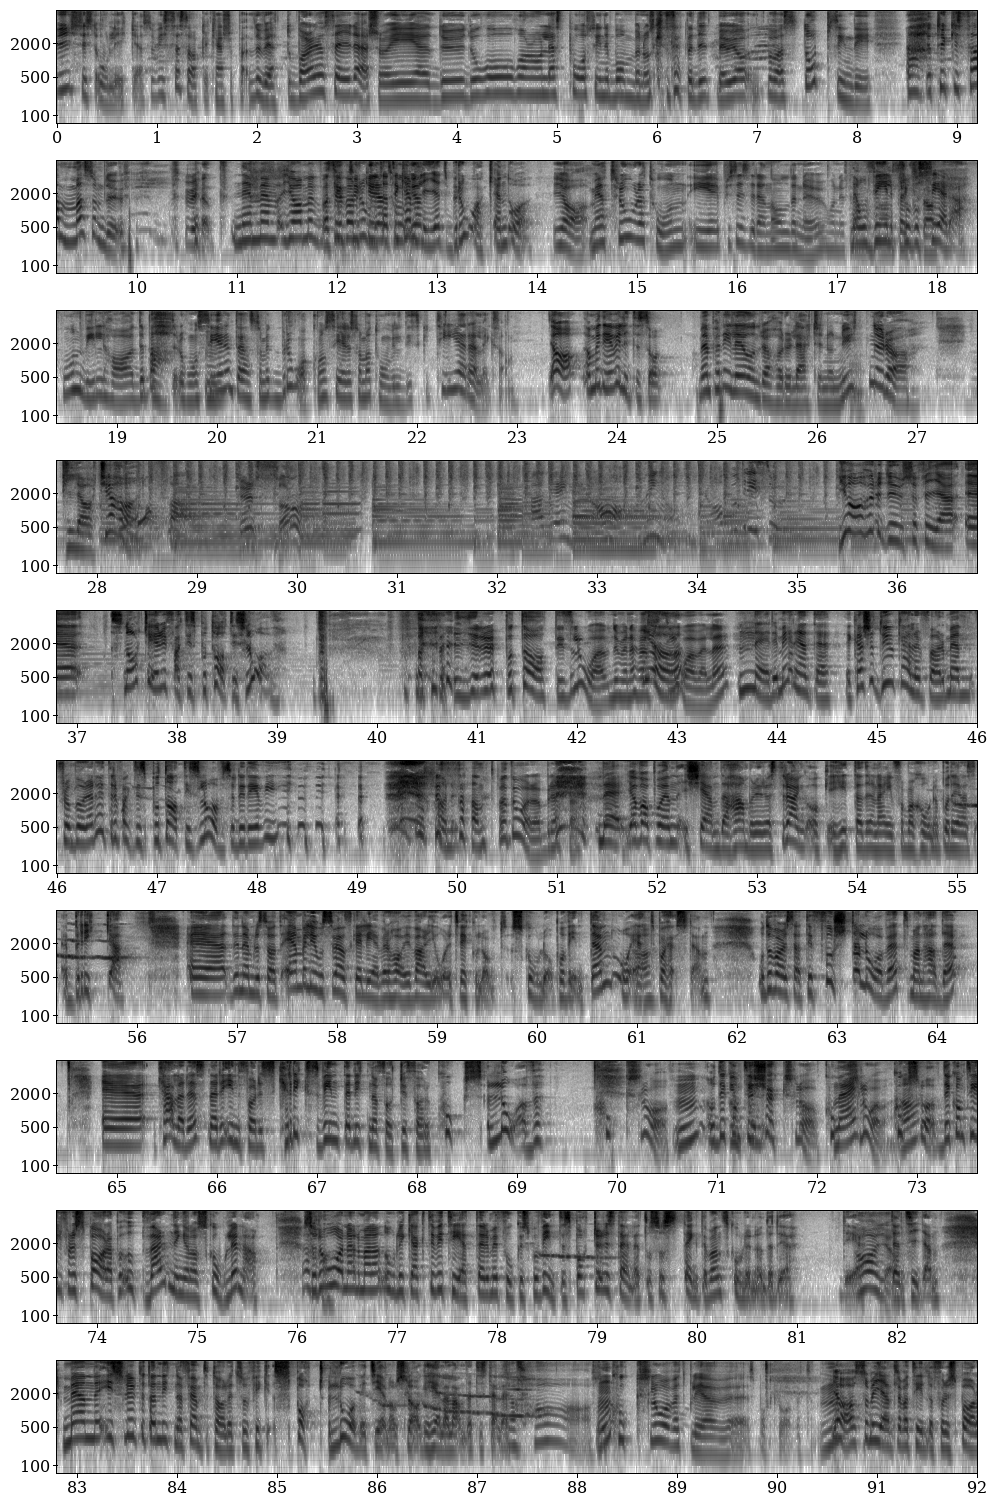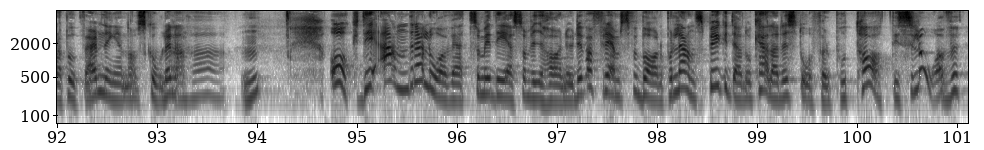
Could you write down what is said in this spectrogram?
fysiskt olika. Så vissa saker kanske, du vet, då bara jag säger det här så är du, då har hon läst på sig in i bomben och ska sätta dit mig. Och jag bara, stopp Cindy! Ah. Jag tycker samma som du. Du vet. Nej men, ja, men Fast vad tycker roligt att, att det kan jag- bli ett bråk ändå. Ja, men jag tror att hon är precis i den åldern nu. Hon är 15, Men hon vill 16. provocera. Ah, Hon vill ha debatter och hon ser mm. det inte ens som ett bråk. Hon ser det som att hon vill diskutera liksom. Ja, ja men det är väl lite så. Men Pernilla, jag undrar, har du lärt dig något nytt nu då? Klart jag har. Är det sant? hade jag ingen aning om. Bra på trissor. Ja, hörru du Sofia. Eh, snart är det faktiskt potatislov. Vad säger du? Potatislov? Du menar höstlov eller? Nej, det menar jag inte. Det kanske du kallar det för, men från början heter det faktiskt potatislov, så det är det vi... Är Ja, det sant? Vadå då? Berätta. Nej, jag var på en känd hamburgerrestaurang och hittade den här informationen på deras bricka. Eh, det är nämligen så att en miljon svenska elever har ju varje år ett veckolångt skollov på vintern och ett på hösten. Och då var det så att det första lovet man hade eh, kallades när det infördes krigsvinter 1940 för kokslov. Kokslov? Mm, och det kom Inte till... kökslov? Nej, Kokslov? kokslov. Det kom till för att spara på uppvärmningen av skolorna. Så då ordnade man olika aktiviteter med fokus på vintersporter istället och så stängde man skolan under det. Det, Ah, ja. den tiden. Men i slutet av 1950-talet så fick sportlovet genomslag i hela landet istället. Jaha, så kokslovet blev eh, sportlovet? Mm. Ja, som egentligen var till för att spara på uppvärmningen av skolorna. Mm. Och det andra lovet, som är det som vi har nu, det var främst för barn på landsbygden och kallades då för potatislov.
